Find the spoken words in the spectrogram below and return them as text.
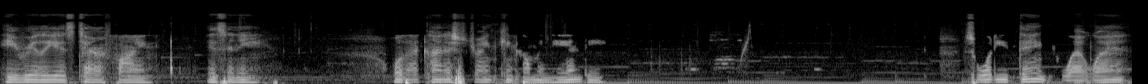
he really is terrifying, isn't he? Well, that kind of strength can come in handy. So what do you think, Wet Wet?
